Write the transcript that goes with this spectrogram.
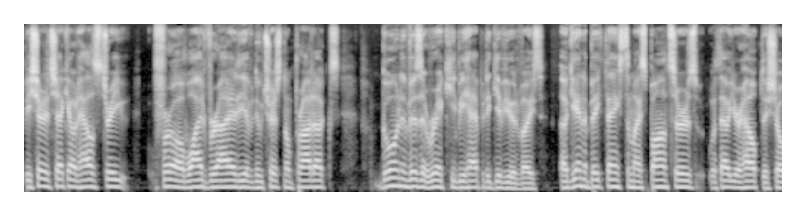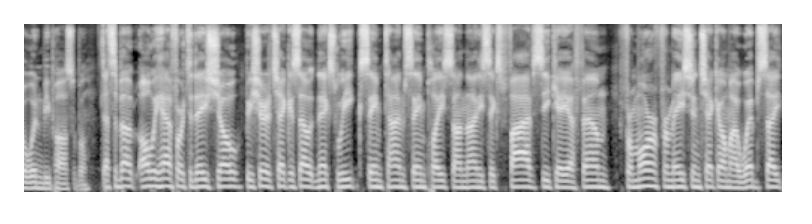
Be sure to check out Health Street for a wide variety of nutritional products. Go in and visit Rick. He'd be happy to give you advice. Again, a big thanks to my sponsors. Without your help, the show wouldn't be possible. That's about all we have for today's show. Be sure to check us out next week, same time, same place on 96.5 CKFM. For more information, check out my website,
